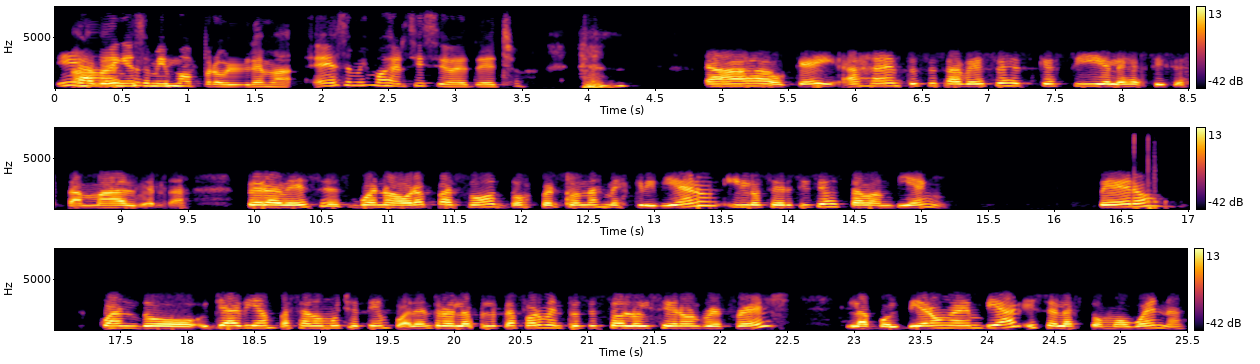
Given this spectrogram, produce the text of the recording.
Y a Ah, en ese sí- mismo problema, en ese mismo ejercicio, de hecho. Ah, ok. Ajá, entonces a veces es que sí, el ejercicio está mal, ¿verdad? Pero a veces, bueno, ahora pasó, dos personas me escribieron y los ejercicios estaban bien. Pero cuando ya habían pasado mucho tiempo adentro de la plataforma, entonces solo hicieron refresh, las volvieron a enviar y se las tomó buenas.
